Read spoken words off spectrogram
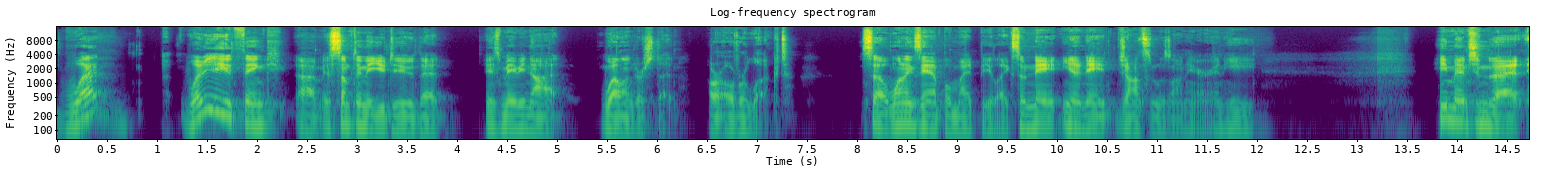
What What do you think um, is something that you do that is maybe not well understood or overlooked? So one example might be like so Nate, you know Nate Johnson was on here and he he mentioned that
